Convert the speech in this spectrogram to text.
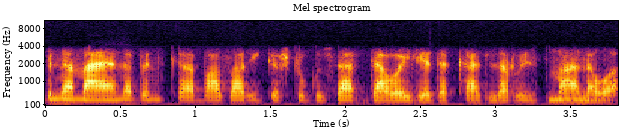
بنەمایانە بن کە بازاری گەشت و گوزار داوای لێ دەکات لە ڕیزمانەوە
